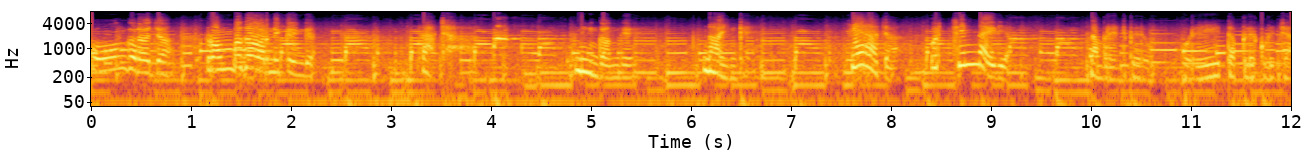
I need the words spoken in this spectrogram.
போங்க ராஜா ரொம்ப தான் வர்ணிக்கிறீங்க. ராஜா நீங்க அங்க நான் இங்க. ஏ ராஜா ஒரு சின்ன ஐடியா. நம்ம ரெண்டு பேரும் ஒரே தப்புல குளிச்சா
